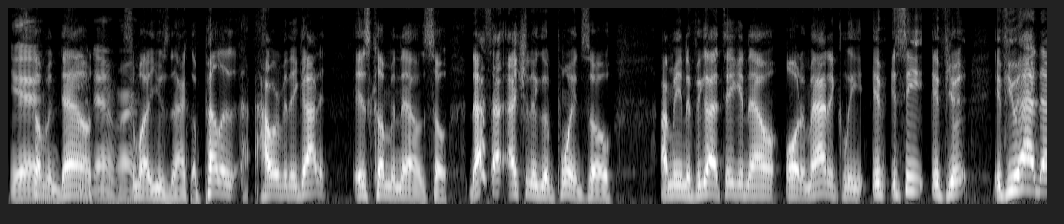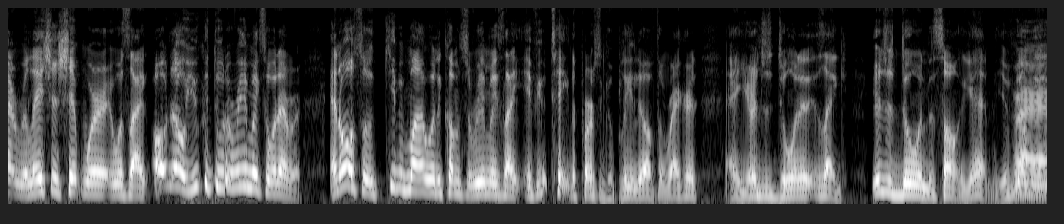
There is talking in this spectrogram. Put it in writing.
Yeah, it's coming down. coming down, right. Somebody using the acapella, however they got it, it's coming down. So that's actually a good point. So. I mean, if you got taken down automatically, if you see, if you if you had that relationship where it was like, oh no, you could do the remix or whatever, and also keep in mind when it comes to remix, like if you take the person completely off the record and you're just doing it, it's like you're just doing the song again. You feel Right, me?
